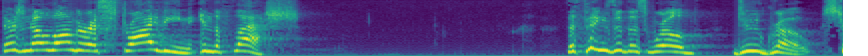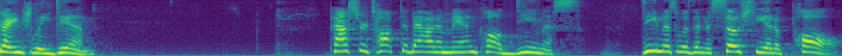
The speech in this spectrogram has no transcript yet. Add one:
there's no longer a striving in the flesh. The things of this world do grow strangely dim. Pastor talked about a man called Demas. Demas was an associate of Paul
